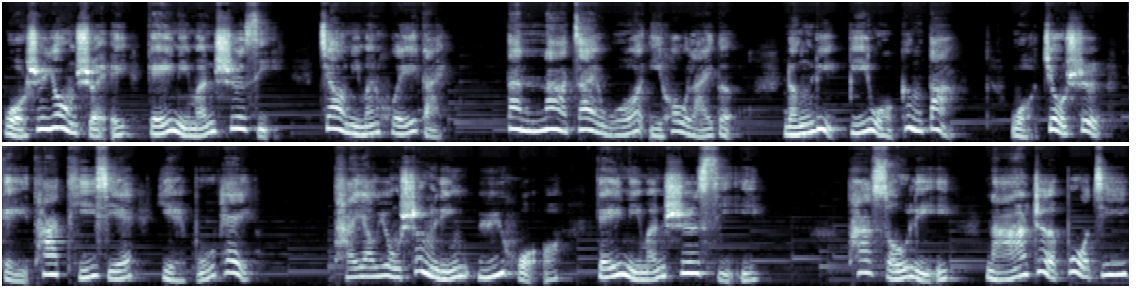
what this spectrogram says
我是用水给你们施洗，叫你们悔改，但那在我以后来的。能力比我更大，我就是给他提鞋也不配。他要用圣灵与火给你们施洗，他手里拿着簸箕，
